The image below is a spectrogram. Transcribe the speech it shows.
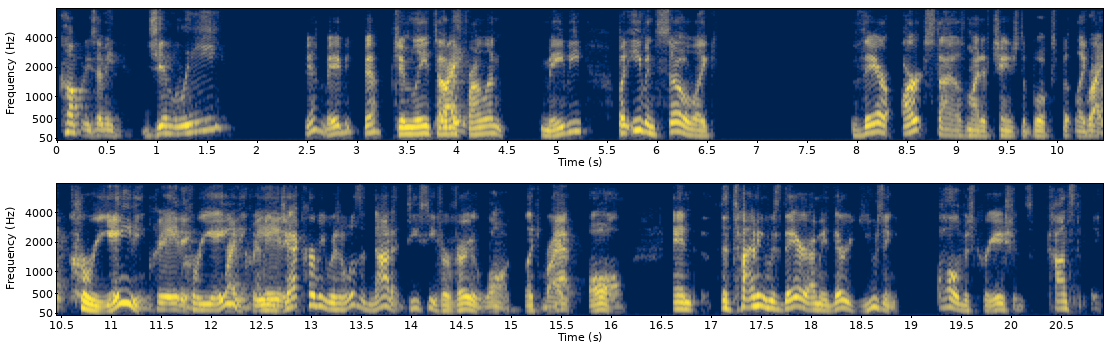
companies. I mean, Jim Lee, Yeah, maybe. Yeah. Jim Lee, Todd Right? McFarlane, maybe. But even so, like their art styles might have changed the books, but like Right. creating, creating, creating. right, I mean. Jack Kirby was was not at DC for very long, like Right. at all. And the time he was there, I mean, they're using all of his creations constantly.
